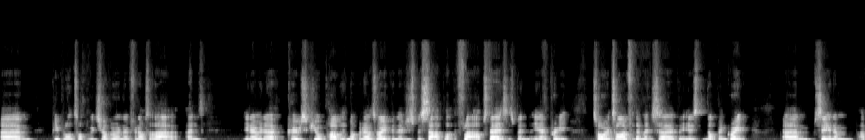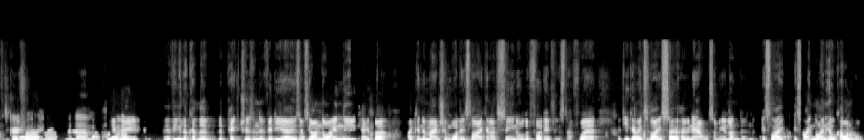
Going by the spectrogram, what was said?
Um, people on top of each other and everything else like that. And you know, in a COVID secure pub, they've not been able to open. They've just been sat up like the flat upstairs. It's been you know pretty torrid time for them, and it's uh, it's not been great um, seeing them have to go through that. You know, and, um, Absolutely. If you look at the, the pictures and the videos, obviously I'm not in the UK, but I can imagine what it's like, and I've seen all the footage and stuff. Where if you go into like Soho now or something in London, it's like it's like Notting Hill Carnival.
